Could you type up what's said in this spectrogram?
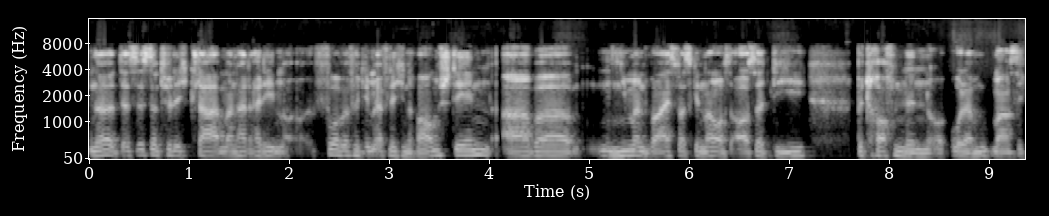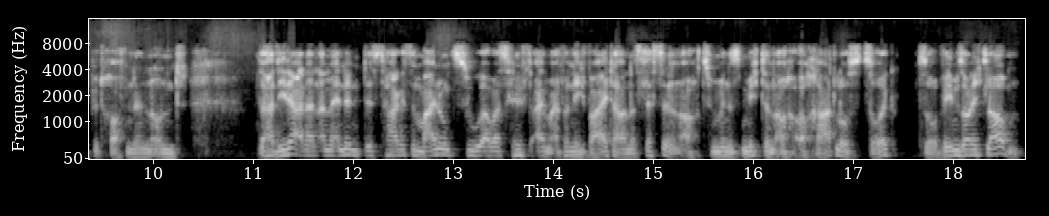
Ne, das ist natürlich klar, man hat halt eben Vorwürfe, die im öffentlichen Raum stehen, aber niemand weiß, was genau ist, außer die Betroffenen oder mutmaßlich Betroffenen. Und da hat jeder dann am Ende des Tages eine Meinung zu, aber es hilft einem einfach nicht weiter. Und das lässt dann auch, zumindest mich dann auch, auch ratlos zurück. So, wem soll ich glauben?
